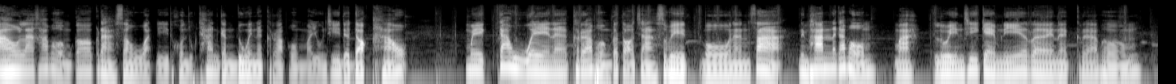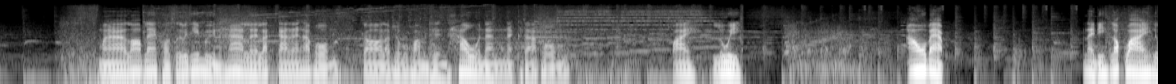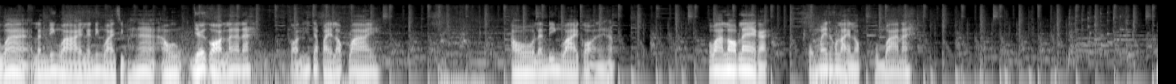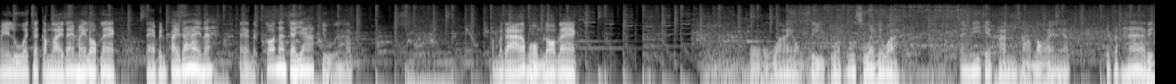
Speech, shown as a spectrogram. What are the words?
เอาละครับผมก็กราบสวัสดีทุกคนทุกท่านกันด้วยนะครับผมมาอยู่ที่ The Dog House เมกาเวนะครับผมก็ต่อจาก Sweet Bonanza 1000 นะครับผม มาลุยที่เกมนี้เลยนะครับผม มารอบแรกขอซื้อไปที่ 15,000 เลยละกันนะครับผมก็รับชมเพื่อความบันเทิงเท่านั้นนะครับผม ไปลุย เอาแบบ ไหนดีล็อก Y หรือว่า landing Y landing Y 15 เอาเยอะก่อนแล้วกันนะ ก่อนที่จะไปล็อก Y เอา landing Y ก่อนนะครับ เพราะว่ารอบแรกอะ่ะ คงไม่เท่าไหร่หรอกผมว่านะ ไม่รู้ว่าจะกำไรได้ไหมรอบแรก แต่เป็นไปได้นะ แต่ก็น่าจะยากอยู่นะครับ ธรรมดาครับผมรอบแรกโอ้วายออกสี่ตัวโคตรสวยเลยว่ะ ได้ที่เจ็ดพันสามร้อยนะครับเจ็ดพันห้าดิ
